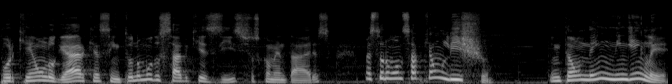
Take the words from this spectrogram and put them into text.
Porque é um lugar que, assim, todo mundo sabe que existe os comentários, mas todo mundo sabe que é um lixo. Então nem ninguém lê.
